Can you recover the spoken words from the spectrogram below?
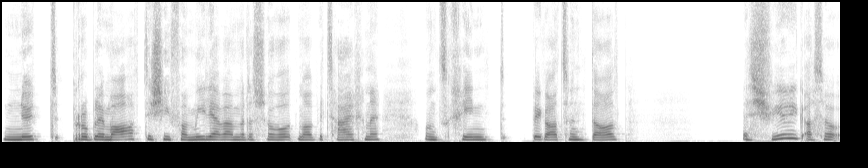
nicht problematische Familie, wenn man das schon mal bezeichnen und das Kind begeht so eine Tat. Es ist schwierig. Also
